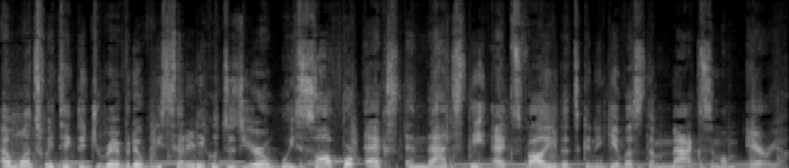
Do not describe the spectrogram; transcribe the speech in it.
And once we take the derivative, we set it equal to zero, we solve for x, and that's the x value that's gonna give us the maximum area.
